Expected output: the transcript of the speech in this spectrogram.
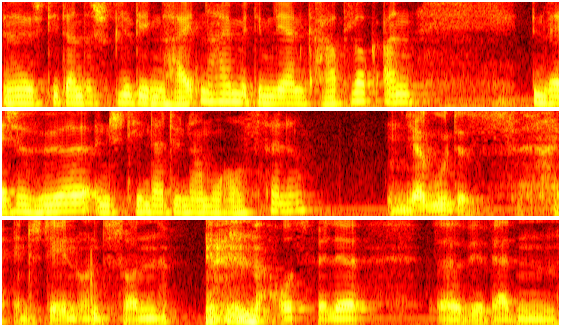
äh, steht dann das Spiel gegen Heidenheim mit dem leeren K-Block an. In welcher Höhe entstehen da Dynamo-Ausfälle? Ja gut, es entstehen uns schon Ausfälle. Äh, wir werden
